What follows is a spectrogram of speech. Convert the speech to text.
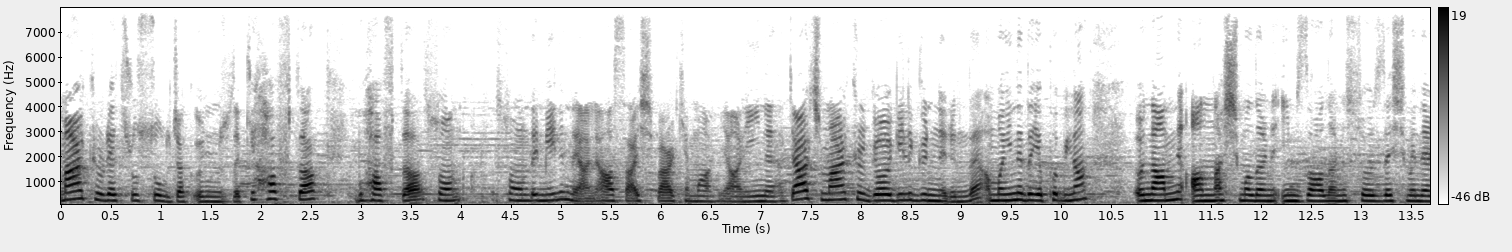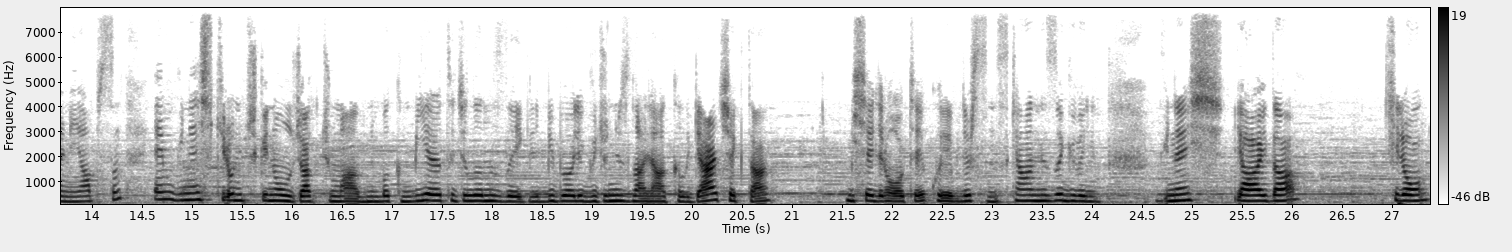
Merkür Retrosu olacak önümüzdeki hafta. Bu hafta son son demeyelim de yani asayiş berkemal yani yine. Gerçi Merkür gölgeli günlerinde ama yine de yapabilen önemli anlaşmalarını, imzalarını, sözleşmelerini yapsın. Hem Güneş Kiron üçgeni olacak Cuma günü. Bakın bir yaratıcılığınızla ilgili, bir böyle gücünüzle alakalı gerçekten bir şeyleri ortaya koyabilirsiniz. Kendinize güvenin. Güneş yayda, Kiron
